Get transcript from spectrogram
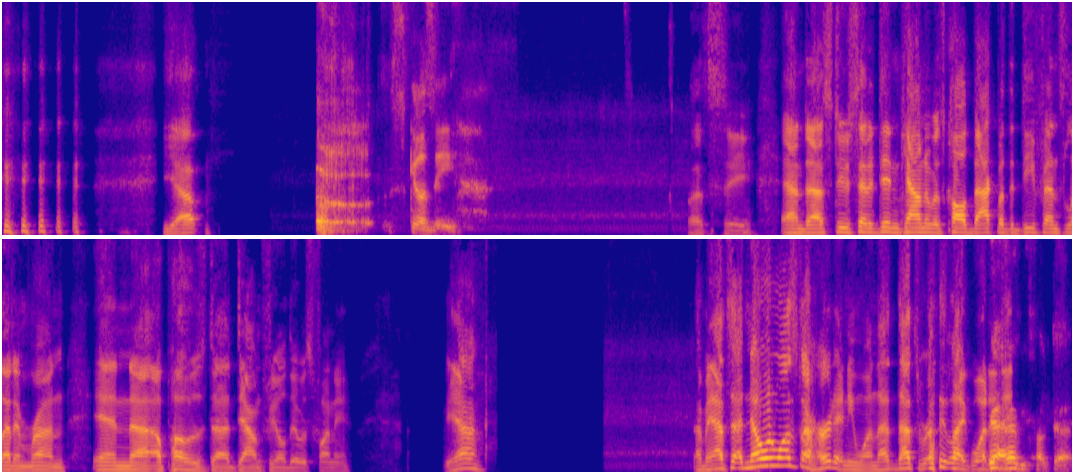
yep. Skillsy. Let's see. And uh, Stu said it didn't count. It was called back, but the defense let him run in uh, opposed uh, downfield. It was funny. Yeah. I mean, that's no one wants to hurt anyone. That that's really like what Yeah, it that'd is. be fucked up.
